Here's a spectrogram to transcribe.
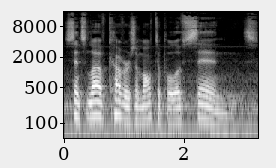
since love covers a multiple of sins.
